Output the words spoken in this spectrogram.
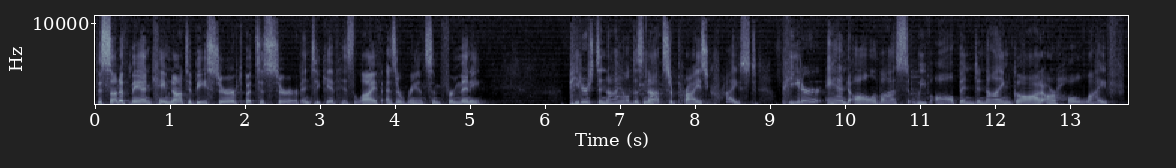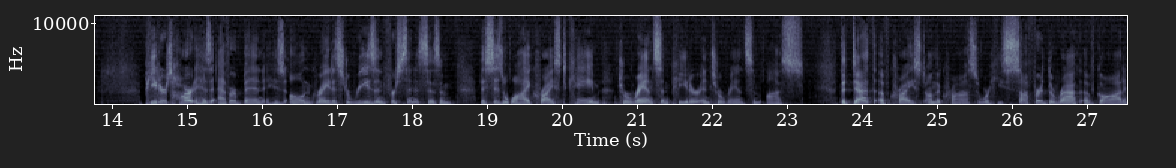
The Son of Man came not to be served, but to serve and to give his life as a ransom for many. Peter's denial does not surprise Christ. Peter and all of us, we've all been denying God our whole life. Peter's heart has ever been his own greatest reason for cynicism. This is why Christ came to ransom Peter and to ransom us. The death of Christ on the cross, where he suffered the wrath of God,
